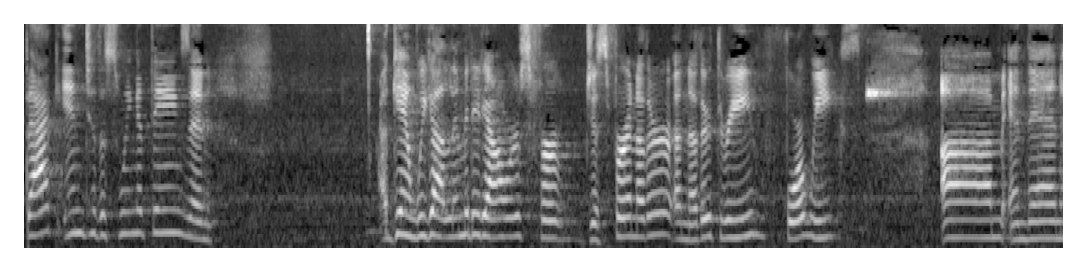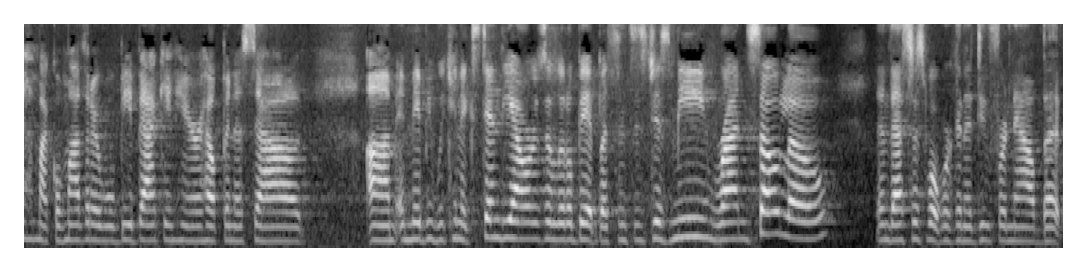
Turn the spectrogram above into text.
back into the swing of things, and again, we got limited hours for just for another another three four weeks. Um, and then my comadre will be back in here helping us out. Um, and maybe we can extend the hours a little bit, but since it's just me run solo, then that's just what we're gonna do for now. But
